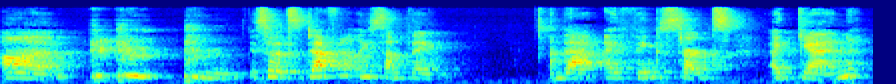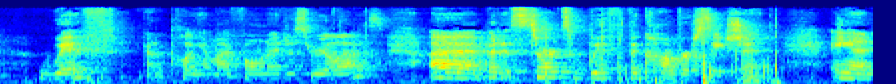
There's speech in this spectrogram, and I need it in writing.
um, so it's definitely something that I think starts again with, I gotta plug in my phone, I just realized, uh, but it starts with the conversation and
